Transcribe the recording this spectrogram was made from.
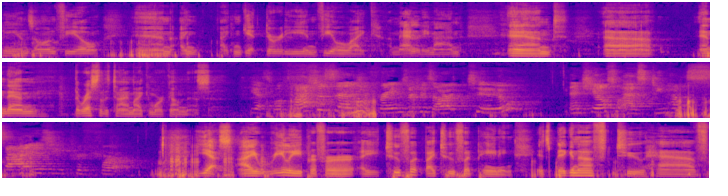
hands-on feel, and I, I can get dirty and feel like a manly man, and uh, and then the rest of the time I can work on this. Yes, well, Tasha says your frames are his art too. And she also asked, do you have a size you prefer? Yes, I really prefer a two foot by two foot painting. It's big enough to have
